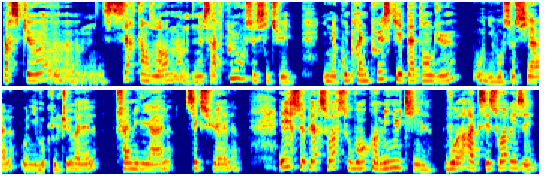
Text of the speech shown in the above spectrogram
parce que euh, certains hommes ne savent plus où se situer. Ils ne comprennent plus ce qui est attendu au niveau social, au niveau culturel, familial, sexuel, et ils se perçoivent souvent comme inutiles, voire accessoirisés.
